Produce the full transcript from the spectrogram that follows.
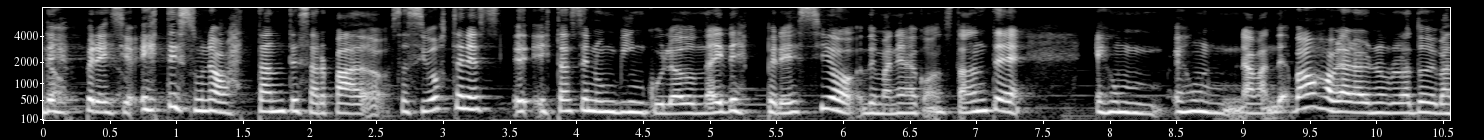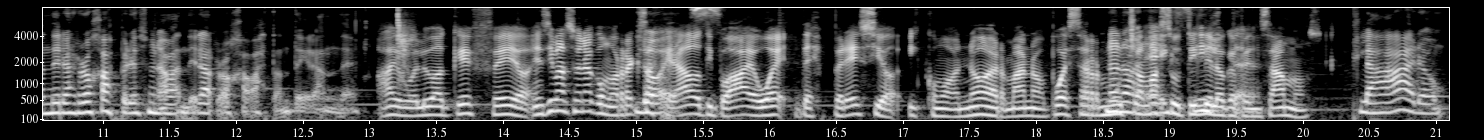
desprecio. Este es uno bastante zarpado. O sea, si vos tenés, eh, estás en un vínculo donde hay desprecio de manera constante, es, un, es una bandera. Vamos a hablar ahora en un rato de banderas rojas, pero es una bandera roja bastante grande. Ay, boluda, qué feo. Encima suena como re exagerado, tipo, ay, güey, desprecio. Y como, no, hermano, puede ser No, mucho no, más sutil de lo que pensamos. Claro,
